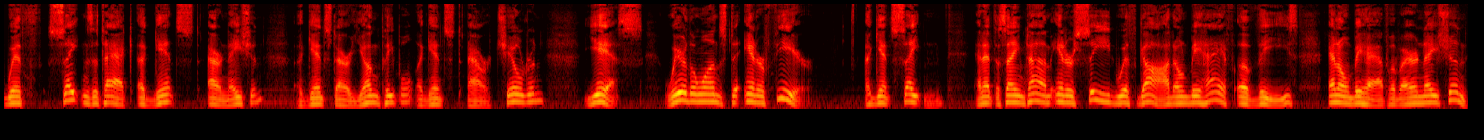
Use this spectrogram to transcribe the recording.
with Satan's attack against our nation, against our young people, against our children. Yes, we're the ones to interfere against Satan and at the same time intercede with God on behalf of these and on behalf of our nation.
